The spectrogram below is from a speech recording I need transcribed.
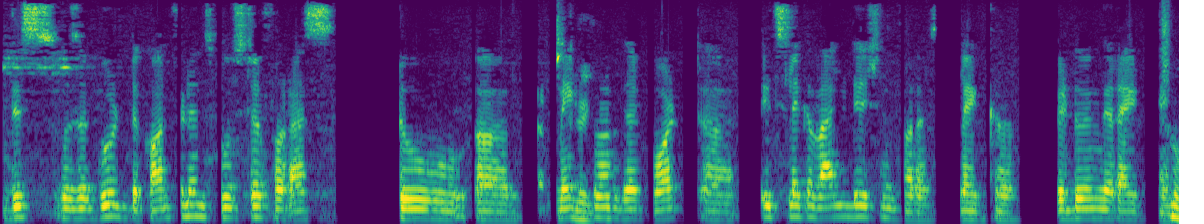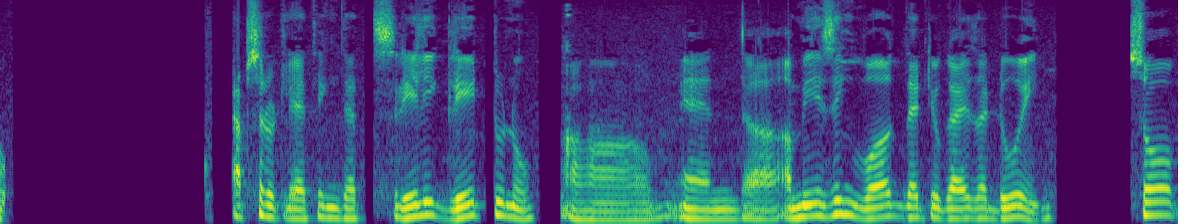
this was a good confidence booster for us to uh, make sure that what uh, it's like a validation for us, like uh, we're doing the right thing. True. Absolutely. I think that's really great to know um, and uh, amazing work that you guys are doing. So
